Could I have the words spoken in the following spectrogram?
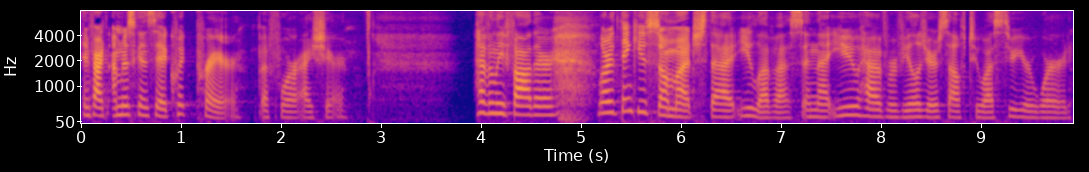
In fact, I'm just going to say a quick prayer before I share. Heavenly Father, Lord, thank you so much that you love us and that you have revealed yourself to us through your word,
